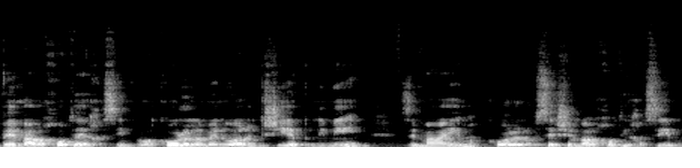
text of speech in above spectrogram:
ומערכות היחסים. כלומר, כל עולמנו הרגשי הפנימי זה מים, כל הנושא של מערכות יחסים,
